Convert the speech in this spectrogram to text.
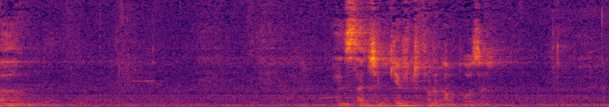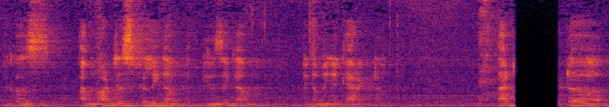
Um, is such a gift for a composer. Because I'm not just filling up with music, I'm becoming a character. That character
